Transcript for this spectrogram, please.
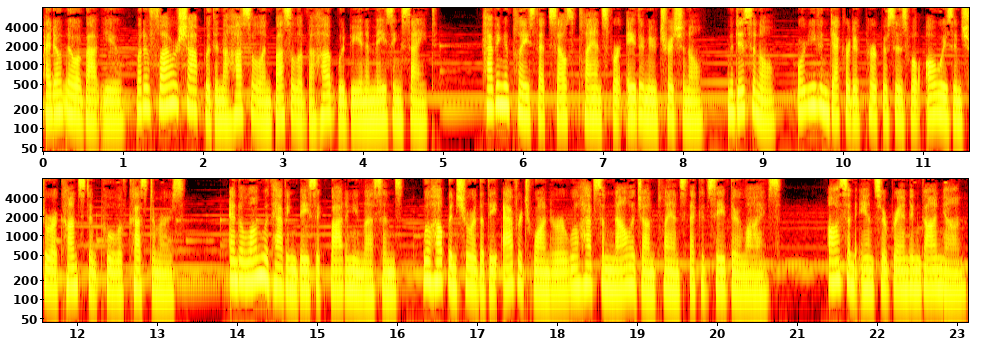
I don't know about you, but a flower shop within the hustle and bustle of the hub would be an amazing sight. Having a place that sells plants for either nutritional, medicinal, or even decorative purposes will always ensure a constant pool of customers. And along with having basic botany lessons, will help ensure that the average wanderer will have some knowledge on plants that could save their lives. Awesome answer, Brandon Gagnon.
